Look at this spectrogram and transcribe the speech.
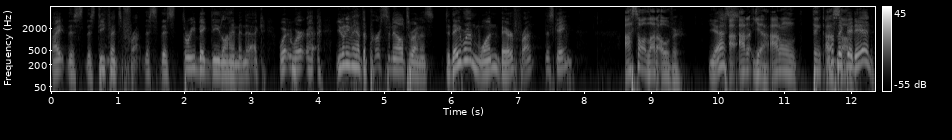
right? This this defensive front, this this three big D linemen. Uh, where, where, you don't even have the personnel to run us. Did they run one bear front this game? I saw a lot of over. Yes. I, I don't, yeah, I don't think I I, don't think saw- they did.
